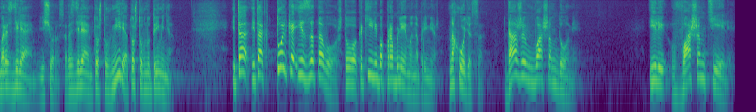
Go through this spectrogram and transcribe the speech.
Мы разделяем, еще раз, разделяем то, что в мире, а то, что внутри меня. Итак, итак только из-за того, что какие-либо проблемы, например, находятся даже в вашем доме или в вашем теле,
